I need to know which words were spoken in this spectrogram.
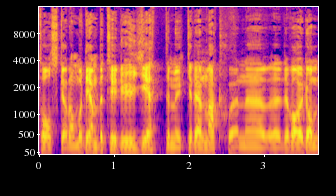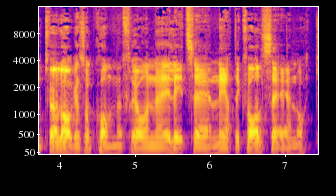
torskade de och den betydde ju jättemycket den matchen. Det var ju de två lagen som kom från elitserien ner till kvalserien och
